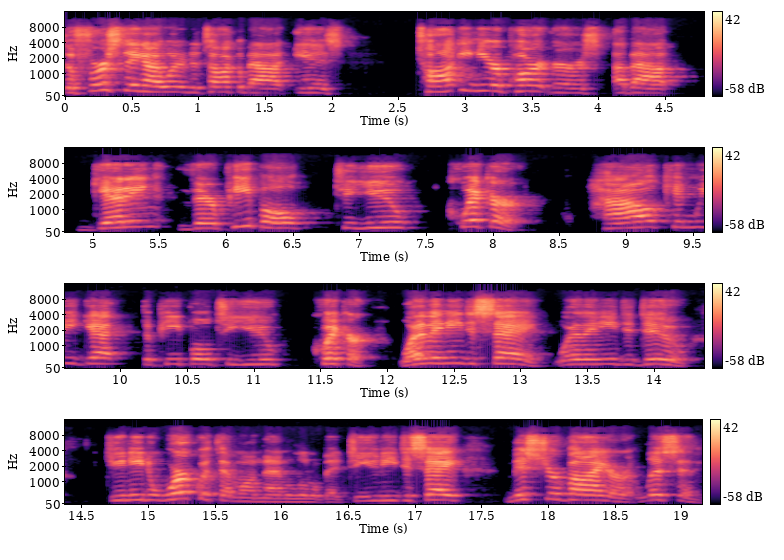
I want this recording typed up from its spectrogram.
the first thing I wanted to talk about is talking to your partners about getting their people to you quicker. How can we get the people to you quicker? What do they need to say? What do they need to do? Do you need to work with them on that a little bit? Do you need to say, Mr. Buyer, listen,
